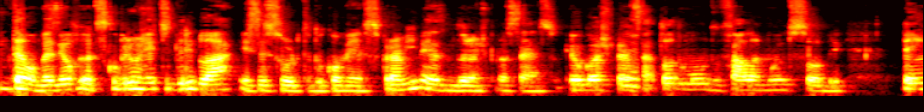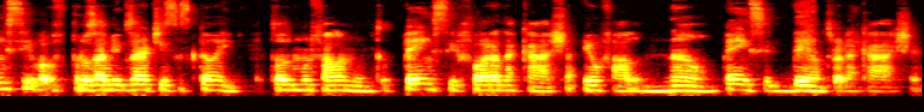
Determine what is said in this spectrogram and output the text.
Então, mas eu, eu descobri um jeito de driblar esse surto do começo, pra mim mesmo, durante o processo. Eu gosto de pensar, todo mundo fala muito sobre, pense, pros amigos artistas que estão aí, todo mundo fala muito, pense fora da caixa. Eu falo, não, pense dentro da caixa.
